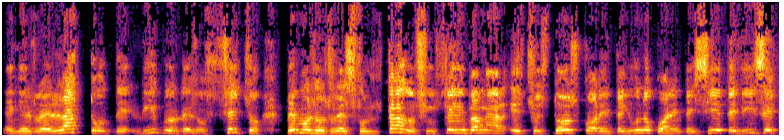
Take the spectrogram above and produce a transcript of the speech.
En el relato del libro de los Hechos vemos los resultados. Si ustedes van a Hechos 2, 41, 47, dice,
